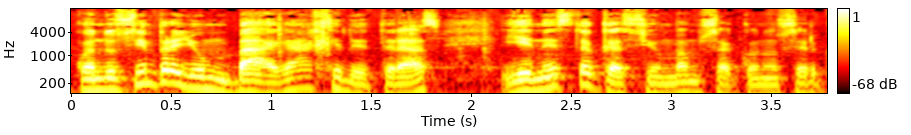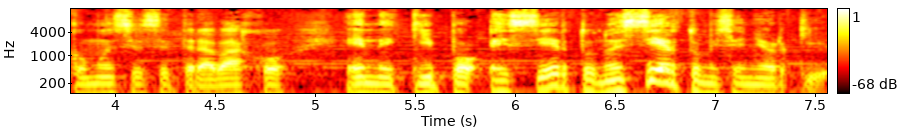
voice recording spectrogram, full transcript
cuando siempre hay un bagaje detrás y en esta ocasión vamos a conocer cómo es ese trabajo en equipo. Es cierto, no es cierto, mi señor Kio.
